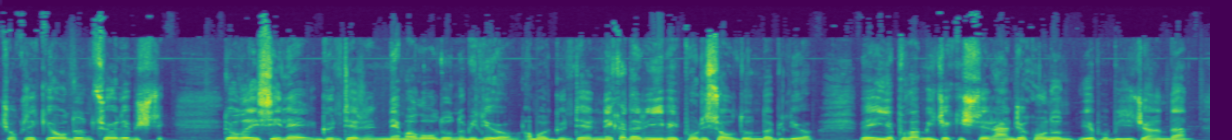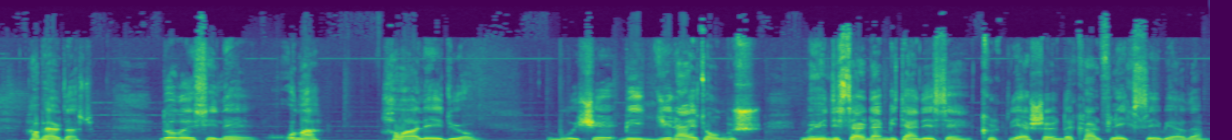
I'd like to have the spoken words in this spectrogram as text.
Çok zeki olduğunu söylemiştik. Dolayısıyla Günter'in ne mal olduğunu biliyor ama Günter'in ne kadar iyi bir polis olduğunu da biliyor ve yapılamayacak işleri ancak onun yapabileceğinden haberdar. Dolayısıyla ona havale ediyor bu işi. Bir cinayet olmuş. Mühendislerden bir tanesi 40'lı yaşlarında Carl Flex bir adam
